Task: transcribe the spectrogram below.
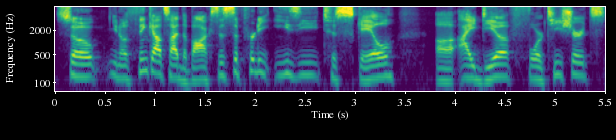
So, you know, think outside the box. This is a pretty easy to scale uh, idea for t-shirts.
